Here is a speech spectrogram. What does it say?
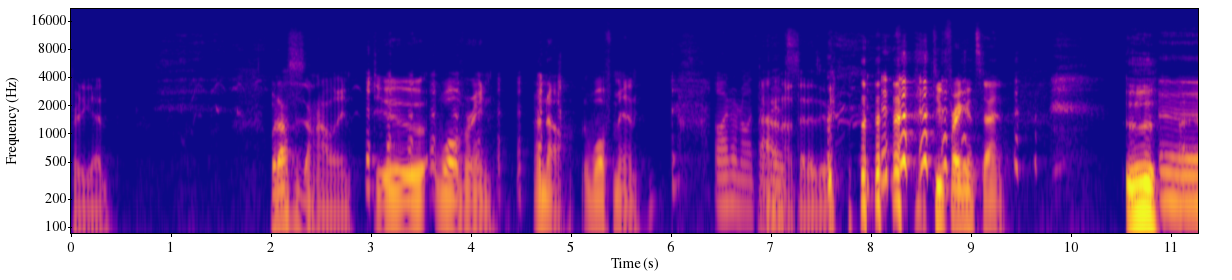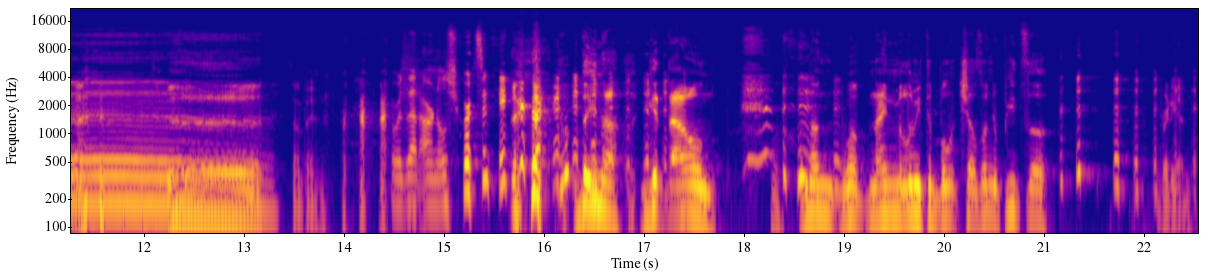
Pretty good. What else is on Halloween? Do Wolverine. Oh no, Wolfman. Oh, I don't know what that I don't know what that is either. Do Frankenstein. Uh. Ooh. Uh. Something. or was that Arnold Schwarzenegger? Dana, get down. None, well, nine millimeter bullet shells on your pizza. Pretty good.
